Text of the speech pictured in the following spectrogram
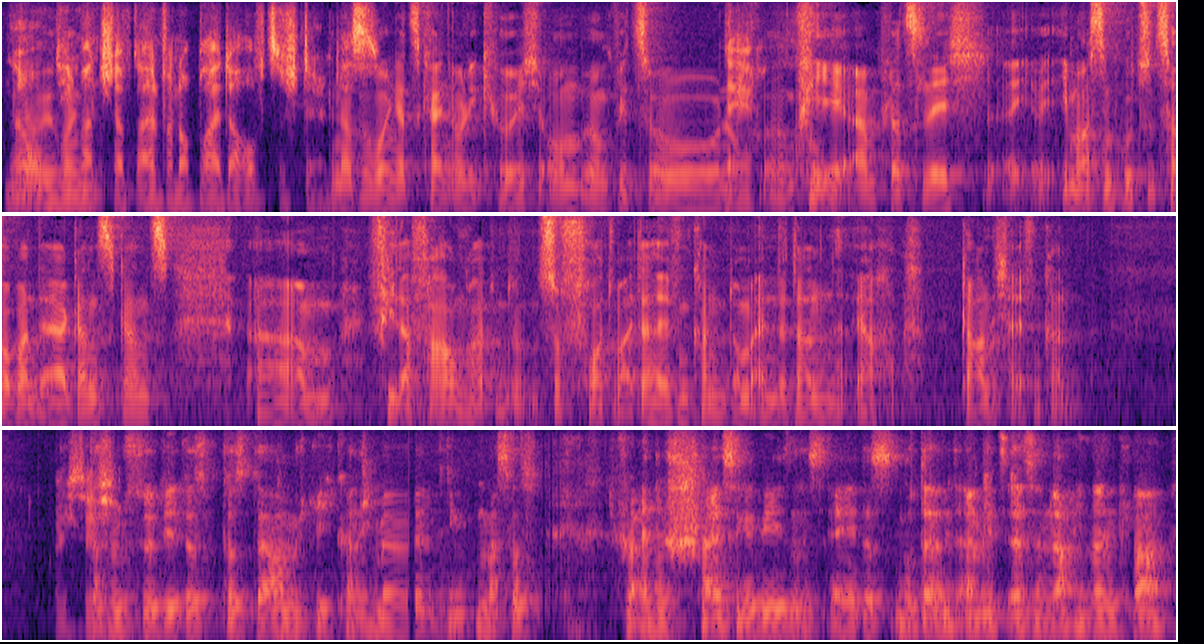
ne? genau, um die Mannschaft einfach noch breiter aufzustellen. Genau, wir wollen jetzt keinen Olli Kirch, um irgendwie zu nee. noch irgendwie ähm, plötzlich äh, ihm aus dem Hut zu zaubern, der ja ganz, ganz ähm, viel Erfahrung hat und, und sofort weiterhelfen kann und am Ende dann ja gar nicht helfen kann. Richtig. Das müsste dir, das, das daran möchte ich gar nicht mehr denken, was das für eine Scheiße gewesen ist, ey. Das, da wird einem jetzt erst im Nachhinein klar,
